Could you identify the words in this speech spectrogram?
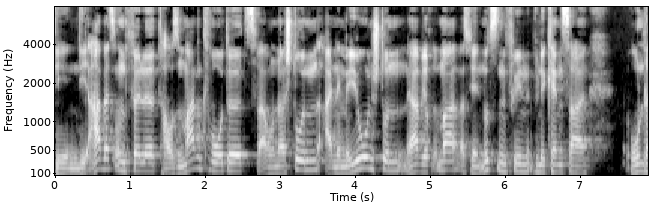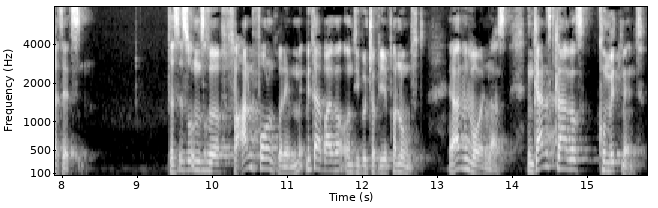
den, die Arbeitsunfälle, 1000 Mann Quote, 200 Stunden, eine Million Stunden, ja, wie auch immer, was wir nutzen für, für eine Kennzahl, runtersetzen. Das ist unsere Verantwortung bei den Mitarbeitern und die wirtschaftliche Vernunft. Ja, wir wollen das. Ein ganz klares Commitment.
